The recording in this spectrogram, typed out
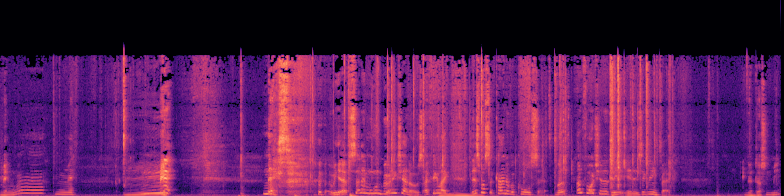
Meh. Meh. Meh. Meh. Next, we have Sun and Moon Burning Shadows. I feel like this was a kind of a cool set, but unfortunately it is a green pack. That doesn't mean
